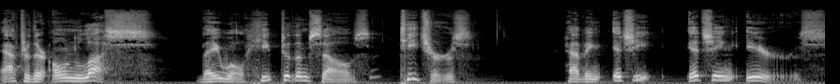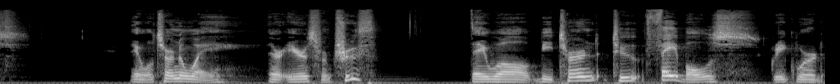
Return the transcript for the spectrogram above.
After their own lusts, they will heap to themselves teachers having itchy, itching ears. They will turn away their ears from truth they will be turned to fables, Greek word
